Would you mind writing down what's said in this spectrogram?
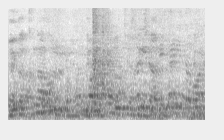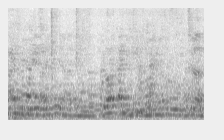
여기가 큰. 셋째 아들. 둘째 아들.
